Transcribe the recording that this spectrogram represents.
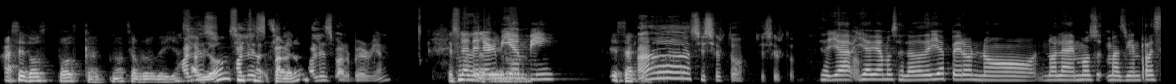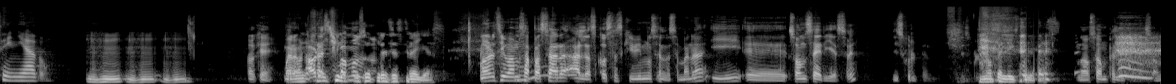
Hace dos podcasts, ¿no? Se habló de ella. ¿Cuál es, ¿Habló? ¿Sí cuál se- es se Bar- hablaron? cuál es Barbarian? Es La del Airbnb. Exacto. Ah, sí es cierto, sí es cierto. O sea, ya, ya habíamos hablado de ella, pero no, no la hemos más bien reseñado. Ujú. Ok, Pero bueno, ahora sí vamos, tres estrellas. ahora sí vamos a pasar a las cosas que vimos en la semana y eh, son series, ¿eh? Disculpen, disculpen. No películas. no son películas, son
